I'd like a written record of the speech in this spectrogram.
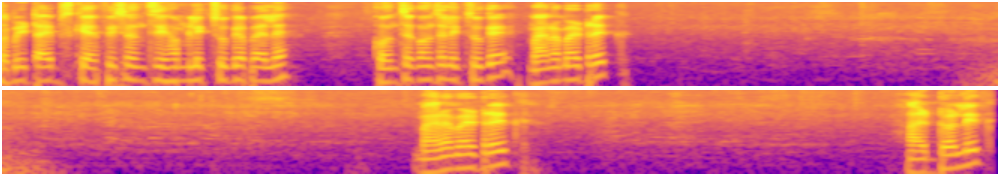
सभी टाइप्स के एफिशिएंसी हम लिख चुके पहले कौन से कौन से लिख चुके? मैनोमेट्रिक मैनोमेट्रिक हाइड्रोलिक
